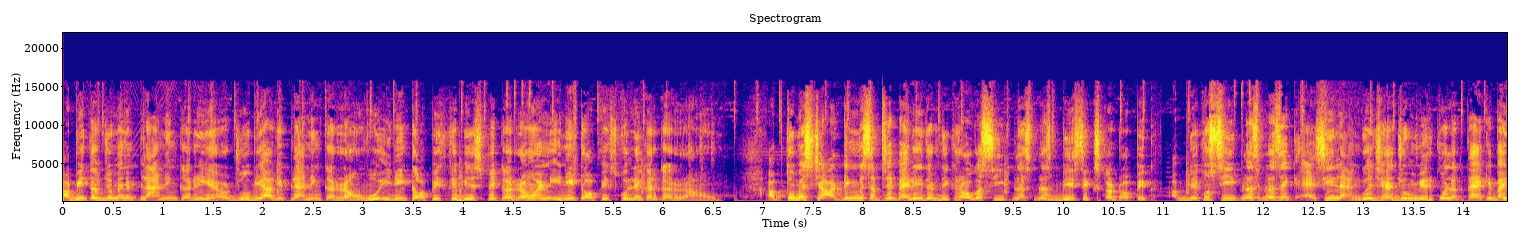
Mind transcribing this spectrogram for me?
अभी तक जो मैंने प्लानिंग कर रही है और जो भी आगे प्लानिंग कर रहा हूँ, वो इन्हीं टॉपिक्स के बेस पे कर रहा हूँ एंड इन्हीं टॉपिक्स को लेकर कर रहा हूँ। अब तुम्हें स्टार्टिंग में सबसे पहले इधर दिख रहा होगा प्लस बेसिक्स का टॉपिक अब देखो प्लस एक ऐसी लैंग्वेज है जो मेरे को लगता है कि भाई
